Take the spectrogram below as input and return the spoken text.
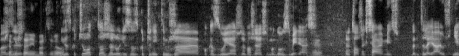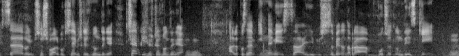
bardziej. przemyśleniem bardziej, no. Mnie zaskoczyło to, że ludzie są zaskoczeni tym, że pokazuje, że marzenia się mogą zmieniać. Mhm. Że to, że chciałem mieć tyle ja już nie chcę, bo mi przeszło, albo chciałem mieszkać w Londynie. Chciałem kiedyś mieszkać w Londynie, Mhm. ale poznałem inne miejsca i myślę sobie, no dobra, budżet londyński, Mhm.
